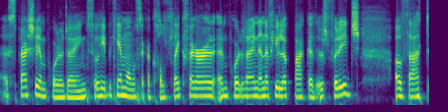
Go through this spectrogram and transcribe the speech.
Especially in Portadown. So he became almost like a cult like figure in Portadown. And if you look back at there's footage of that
